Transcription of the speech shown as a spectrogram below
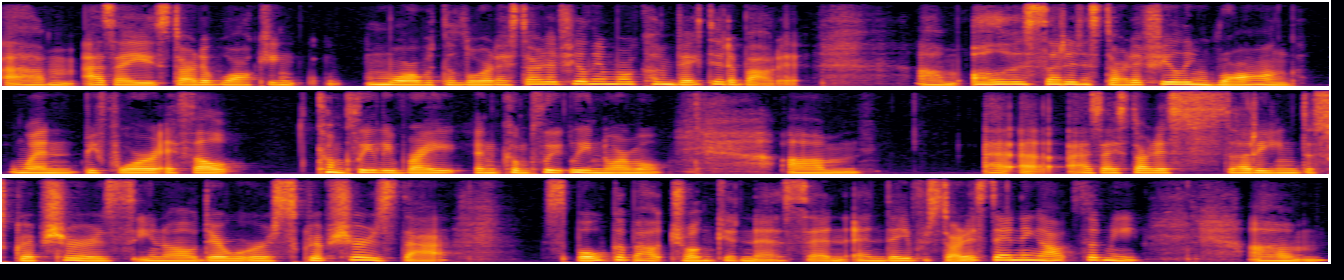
um, as I started walking more with the Lord, I started feeling more convicted about it. Um, all of a sudden, it started feeling wrong when before it felt completely right and completely normal. Um, as I started studying the scriptures, you know, there were scriptures that spoke about drunkenness and and they started standing out to me. Um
